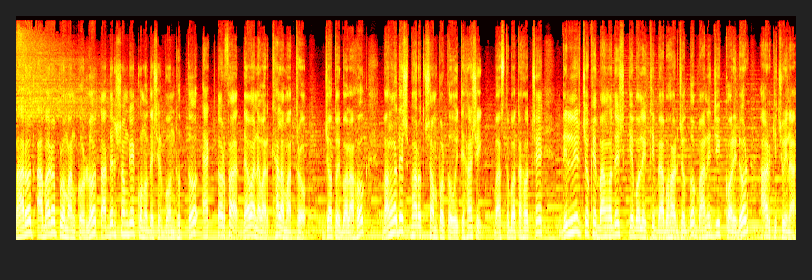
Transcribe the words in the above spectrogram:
ভারত আবারও প্রমাণ করল তাদের সঙ্গে কোনো দেশের বন্ধুত্ব একতরফা দেওয়া নেওয়ার খেলা মাত্র। যতই বলা হোক বাংলাদেশ ভারত সম্পর্ক ঐতিহাসিক। বাস্তবতা হচ্ছে, দিল্লির চোখে বাংলাদেশ কেবল একটি ব্যবহারযোগ্য বাণিজ্যিক করিডোর, আর কিছুই না।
